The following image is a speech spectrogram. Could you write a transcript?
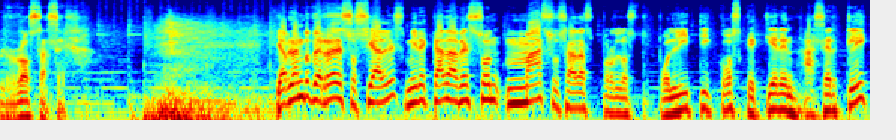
Rosa Ceja. Y hablando de redes sociales, mire, cada vez son más usadas por los políticos que quieren hacer clic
